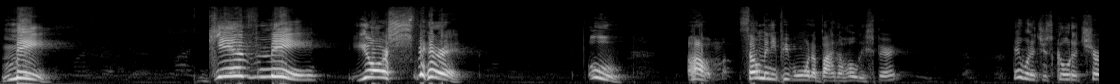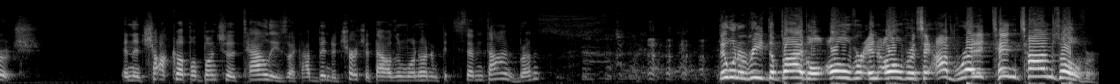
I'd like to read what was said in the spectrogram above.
me. Give me your spirit. Ooh, oh, so many people want to buy the Holy Spirit. They want to just go to church and then chalk up a bunch of tallies like I've been to church 1,157 times, brother. they want to read the Bible over and over and say, I've read it 10 times over.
